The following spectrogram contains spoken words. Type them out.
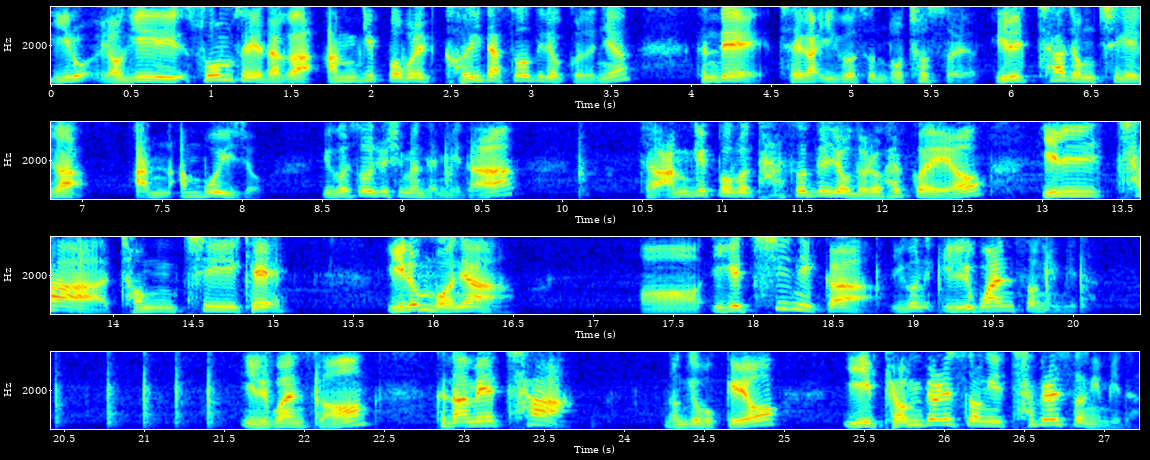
이로- 여기 수험서에다가 암기법을 거의 다 써드렸거든요. 근데 제가 이것은 놓쳤어요. 1차 정치계가 안, 안 보이죠. 이거 써주시면 됩니다. 자, 암기법은 다 써드리려고 노력할 거예요. 1차 정치계. 이름 뭐냐? 어, 이게 치니까 이건 일관성입니다. 일관성. 그 다음에 차. 넘겨볼게요. 이 변별성이 차별성입니다.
